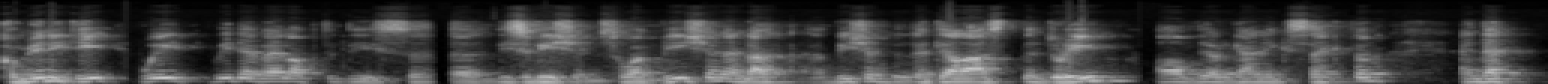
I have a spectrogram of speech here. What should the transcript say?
community, we we developed this uh, this vision. So a vision and a, a vision that tell us the dream of the organic sector, and that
